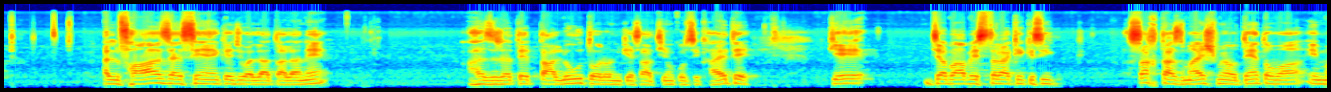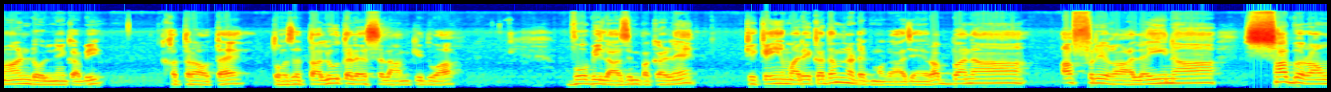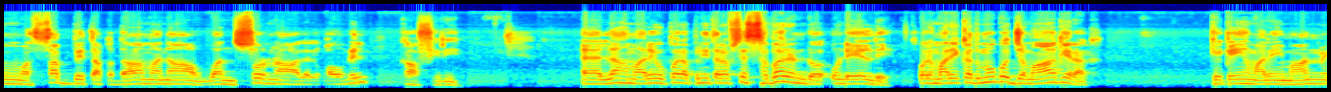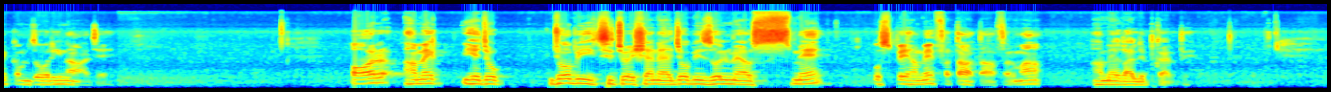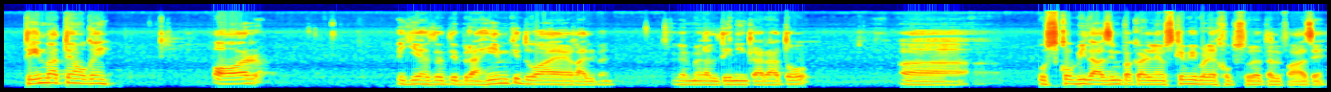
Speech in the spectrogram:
الفاظ ایسے ہیں کہ جو اللہ تعالیٰ نے حضرت تعلوت اور ان کے ساتھیوں کو سکھائے تھے کہ جب آپ اس طرح کے کسی سخت آزمائش میں ہوتے ہیں تو وہاں ایمان ڈولنے کا بھی خطرہ ہوتا ہے۔ تو حضرت تعلوت علیہ السلام کی دعا، وہ بھی لازم پکڑ لیں کہ کہیں ہمارے قدم نہ ڈگمگا جائیں۔ ربنا افرغ علینا سب و سب تقدامنا ونصرنا علی القوم الکافرین اے اللہ ہمارے اوپر اپنی طرف سے صبر انڈیل دے اور ہمارے قدموں کو جما کے رکھ کہ کہیں ہمارے ایمان میں کمزوری نہ آ جائے۔ اور ہمیں یہ جو جو بھی سچویشن ہے، جو بھی ظلم ہے، اس میں اس پہ ہمیں فتح عطا فرما، ہمیں غالب کر دے۔ تین باتیں ہو گئیں۔ اور یہ حضرت ابراہیم کی دعا ہے غالباً۔ اگر میں غلطی نہیں کر رہا تو اس کو بھی لازم پکڑ لیں۔ اس کے بھی بڑے خوبصورت الفاظ ہیں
